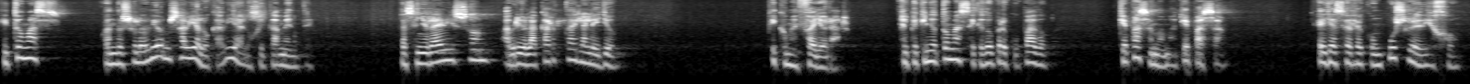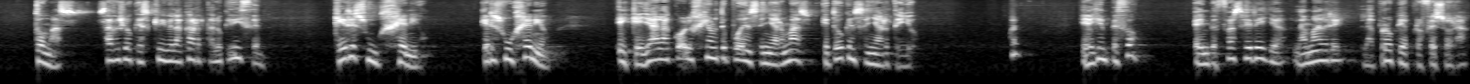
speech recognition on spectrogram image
Y Tomás, cuando se lo dio, no sabía lo que había, lógicamente. La señora Edison abrió la carta y la leyó. Y comenzó a llorar. El pequeño Tomás se quedó preocupado. ¿Qué pasa, mamá? ¿Qué pasa? Ella se recompuso y le dijo, Tomás, ¿sabes lo que escribe la carta? Lo que dicen, que eres un genio, que eres un genio y que ya la colegio no te puede enseñar más, que tengo que enseñarte yo. Bueno, y ahí empezó. empezó a ser ella, la madre, la propia profesora.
